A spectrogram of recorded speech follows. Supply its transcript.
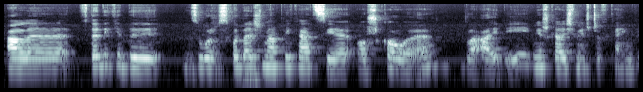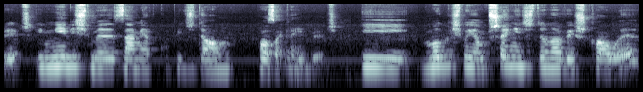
ale wtedy, kiedy składaliśmy aplikację o szkołę dla Ivy, mieszkaliśmy jeszcze w Cambridge i mieliśmy zamiar kupić dom poza Cambridge. I mogliśmy ją przenieść do nowej szkoły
